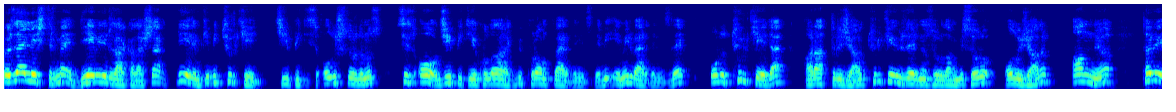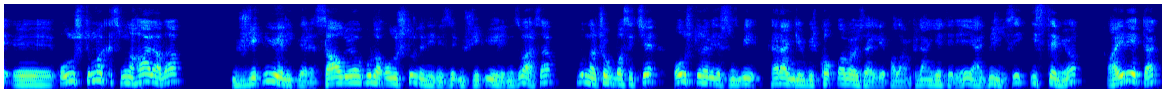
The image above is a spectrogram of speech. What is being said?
özelleştirme diyebiliriz arkadaşlar. Diyelim ki bir Türkiye GPT'si oluşturdunuz. Siz o GPT'yi kullanarak bir prompt verdiğinizde, bir emir verdiğinizde onu Türkiye'de arattıracağını, Türkiye üzerine sorulan bir soru olacağını anlıyor. Tabi e, oluşturma kısmını hala da ücretli üyeliklere sağlıyor. Burada oluştur dediğinizde ücretli üyeliğiniz varsa bunları çok basitçe oluşturabilirsiniz. Bir herhangi bir kodlama özelliği falan filan yeteneği yani bilgisi istemiyor. Ayrıyeten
